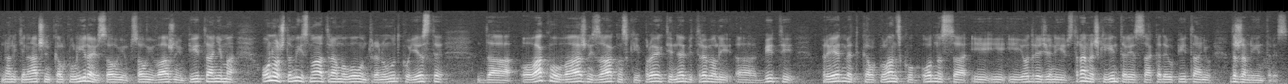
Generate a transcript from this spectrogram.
na neki način kalkuliraju sa ovim, sa ovim važnim pitanjima. Ono što mi smatramo u ovom trenutku jeste da ovako važni zakonski projekti ne bi trebali a, biti predmet kalkulantskog odnosa i, i, i određenih stranačkih interesa kada je u pitanju državni interes.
